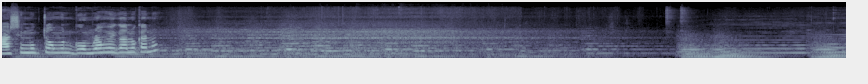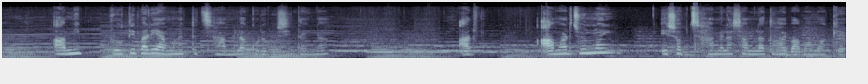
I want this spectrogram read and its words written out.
হাসি মুখটা অমন গোমরা হয়ে গেল কেন? আমি প্রতিবারই এমন একটা ঝামেলা করে বসি তাই না? আর আমার জন্যই এসব ঝামেলা সামলাতে হয় বাবা মাকে।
